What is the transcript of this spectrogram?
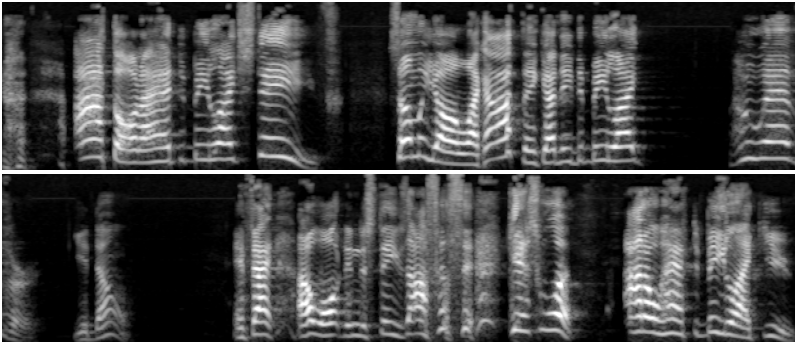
I thought I had to be like Steve. Some of y'all like, I think I need to be like whoever. You don't. In fact, I walked into Steve's office and said, Guess what? I don't have to be like you.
